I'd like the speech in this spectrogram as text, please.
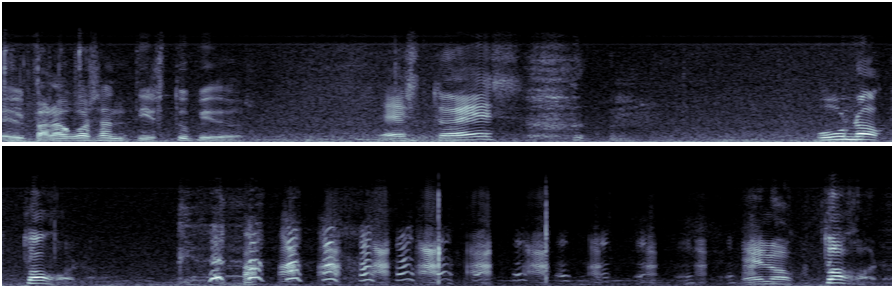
El paraguas antiestúpidos. Esto es un octógono. El octógono.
